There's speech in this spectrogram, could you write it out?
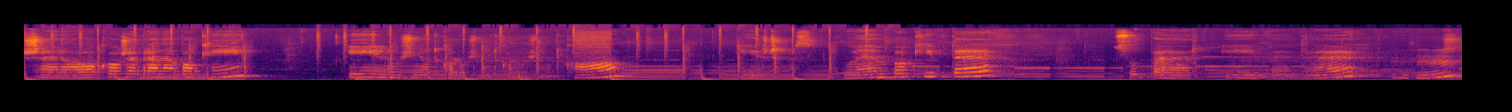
Szeroko żebra na boki. I luźniutko, luźniutko, luźniutko. I jeszcze. Głęboki wdech. Super. I wydech. Mhm.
